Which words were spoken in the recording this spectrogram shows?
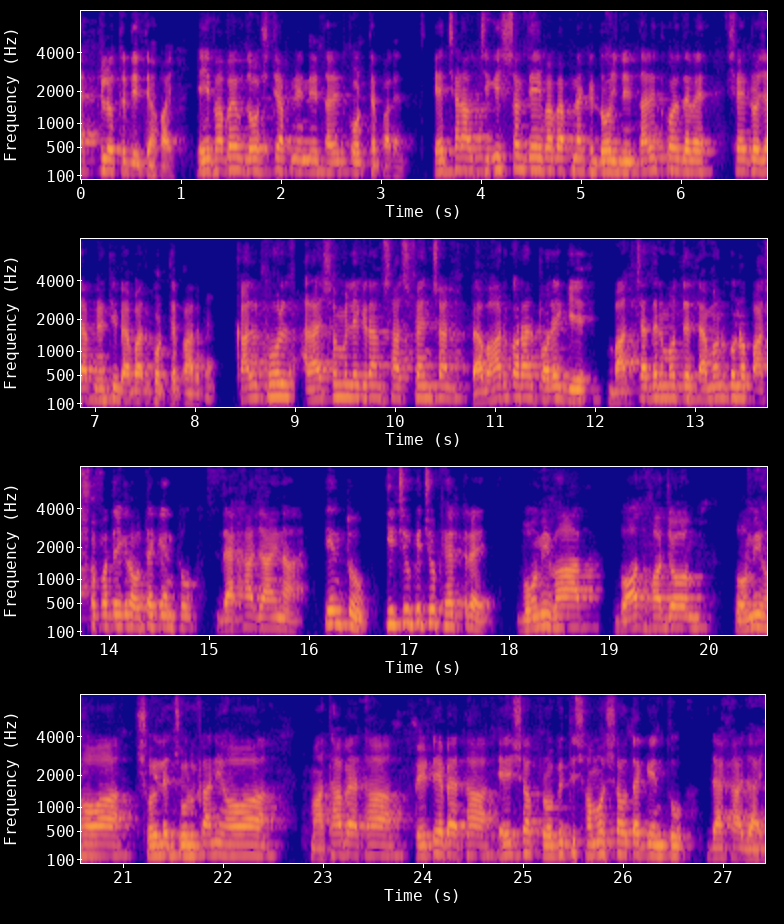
এক কিলোতে দিতে হয়। এইভাবেও ডোজটি আপনি নির্ধারিত করতে পারেন। এছাড়াও চিকিৎসক যেইভাবে আপনাকে ডোজ নির্ধারিত করে দেবে, সেই ডোজে আপনি এটি ব্যবহার করতে পারবেন। কালপুল আড়াইশো মিলিগ্রাম সাসপেনশন ব্যবহার করার পরে গিয়ে বাচ্চাদের মধ্যে তেমন কোনো পার্শ্ব প্রতিক্রিয়া হতে কিন্তু দেখা যায় না। কিন্তু কিছু কিছু ক্ষেত্রে বমি ভাব বদ হজম বমি হওয়া, শরীরে চুলকানি হওয়া মাথা ব্যথা, পেটে ব্যথা, এইসব প্রভৃতি সমস্যা হতে কিন্তু দেখা যায়।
